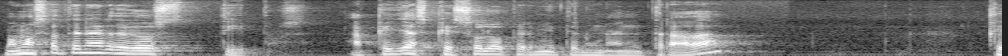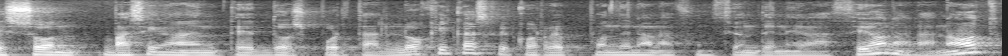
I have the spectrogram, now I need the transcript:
Vamos a tener de dos tipos. Aquellas que solo permiten una entrada, que son básicamente dos puertas lógicas que corresponden a la función de negación, a la NOT,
